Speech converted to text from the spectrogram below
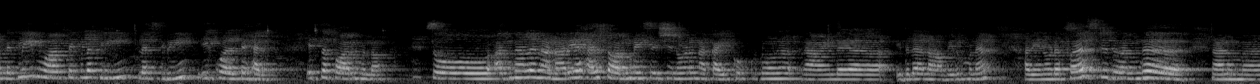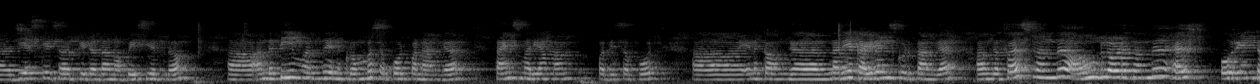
இந்த க்ளீன் வார்த்தைக்குள்ளே clean plus green equal to health it's a formula so அதனால நான் நிறைய ஹெல்த் ஆர்கனைசேஷனோட நான் கை கொடுக்கணும்னு நான் இந்த இதில் நான் விரும்பினேன். அது என்னோட ஃபர்ஸ்ட் இது வந்து நான் நம்ம ஜிஎஸ்கே சார் கிட்ட தான் நான் பேசியிருந்தோம். அந்த டீம் வந்து எனக்கு ரொம்ப சப்போர்ட் பண்ணாங்க. Thanks Maria ma'am for the support எனக்கு அவங்க நிறைய கைடன்ஸ் கொடுத்தாங்க. அவங்க ஃபர்ஸ்ட் வந்து அவங்களோடது வந்து ஹெல்த் ஓரியன்ட்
